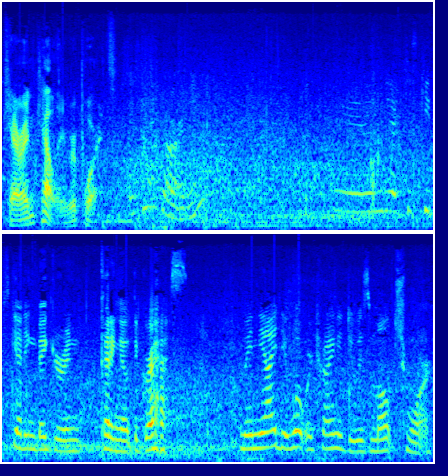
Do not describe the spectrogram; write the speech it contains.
Karen Kelly reports. Isn't it garden? And it just keeps getting bigger and cutting out the grass. I mean, the idea, what we're trying to do is mulch more.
